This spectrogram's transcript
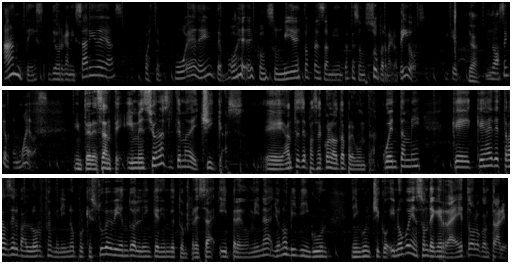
antes de organizar ideas, pues te puede, te puede consumir estos pensamientos que son súper negativos y que no hacen que te muevas. Interesante. Y mencionas el tema de chicas. Eh, antes de pasar con la otra pregunta, cuéntame qué, qué, hay detrás del valor femenino, porque estuve viendo el LinkedIn de tu empresa y predomina, yo no vi ningún, ningún chico, y no voy en son de guerra, eh, todo lo contrario,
